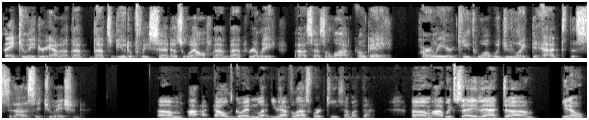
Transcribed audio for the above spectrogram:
Thank you, Adriana. That that's beautifully said as well. And that really uh, says a lot. Okay. Harley or Keith, what would you like to add to this uh, situation? Um, I, will go ahead and let you have the last word, Keith. How about that? Um, I would say that, um, you know,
